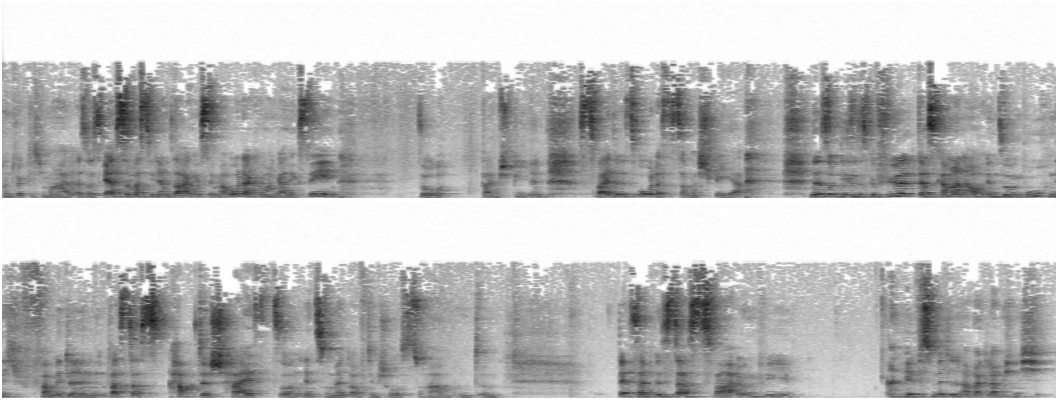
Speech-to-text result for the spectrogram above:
und wirklich mal. Also das Erste, was die dann sagen, ist immer, oh, da kann man gar nichts sehen. So beim Spielen. Das Zweite ist, oh, das ist aber schwer. Ne, so dieses Gefühl, das kann man auch in so einem Buch nicht vermitteln, was das haptisch heißt, so ein Instrument auf dem Schoß zu haben. Und ähm, deshalb ist das zwar irgendwie ein Hilfsmittel, aber glaube ich nicht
